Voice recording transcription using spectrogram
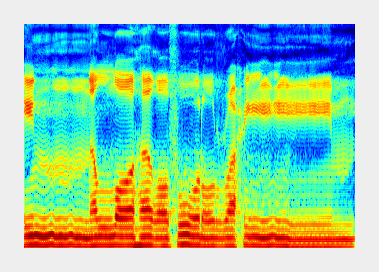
ان الله غفور رحيم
